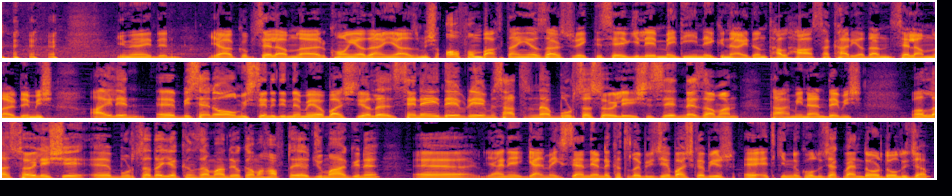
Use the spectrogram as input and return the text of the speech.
Günaydın. Yakup selamlar Konya'dan yazmış. Offenbach'tan yazar sürekli sevgili Medine günaydın. Talha Sakarya'dan selamlar demiş. Ailen e, bir sene olmuş seni dinlemeye başlayalı. Seneyi devriyemiz hatırına Bursa söyleşisi ne zaman tahminen demiş. Valla söyleşi e, Bursa'da yakın zamanda yok ama haftaya Cuma günü e, yani gelmek isteyenlerin de katılabileceği başka bir e, etkinlik olacak. Ben de orada olacağım.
